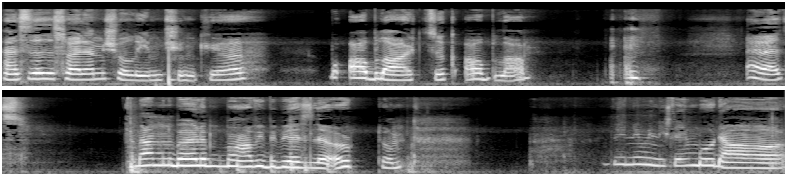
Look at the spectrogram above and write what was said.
Yani size de söylemiş olayım çünkü. Bu abla artık abla. evet. Ben bunu böyle mavi bir bezle örttüm. Benim minişlerim burada.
